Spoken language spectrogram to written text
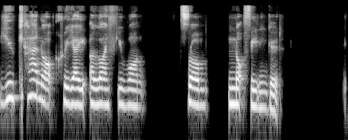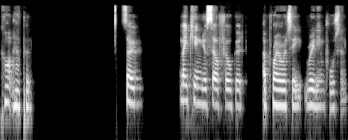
you cannot create a life you want from not feeling good. It can't happen. So making yourself feel good a priority, really important.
